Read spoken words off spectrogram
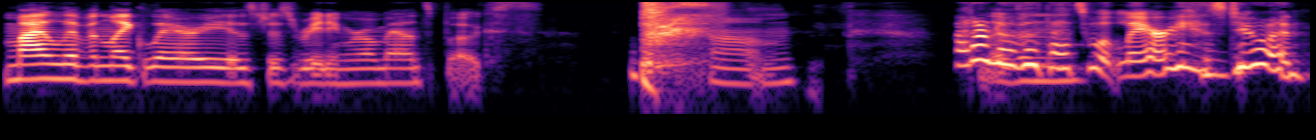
my living like Larry is just reading romance books. Um, I don't know that that's what Larry is doing.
